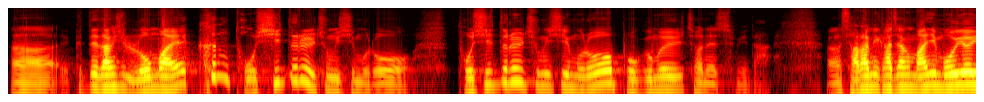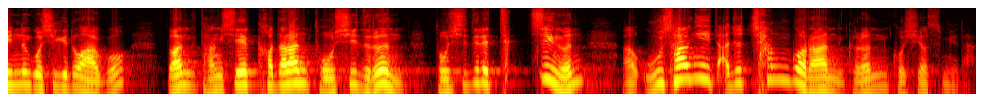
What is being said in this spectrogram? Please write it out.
어, 그때 당시 로마의 큰 도시들을 중심으로 도시들을 중심으로 복음을 전했습니다. 어, 사람이 가장 많이 모여 있는 곳이기도 하고 또한 당시의 커다란 도시들은 도시들의 특징은 어, 우상이 아주 창궐한 그런 곳이었습니다.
